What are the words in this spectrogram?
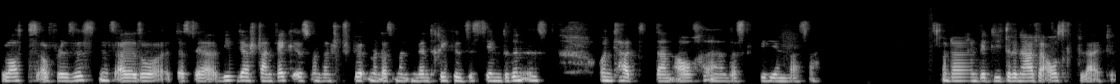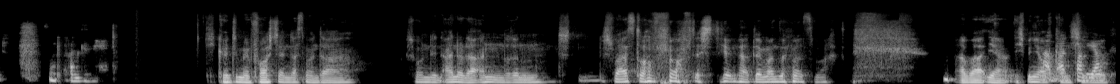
Loss of Resistance, also dass der Widerstand weg ist und dann spürt man, dass man im Ventrikelsystem drin ist und hat dann auch äh, das Gehirnwasser. Und dann wird die Drainage ausgeleitet und angenäht. Ich könnte mir vorstellen, dass man da schon den ein oder anderen Schweißtropfen auf der Stirn hat, wenn man sowas macht. Aber ja, ich bin ja auch kein Anfang, Chirurg.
